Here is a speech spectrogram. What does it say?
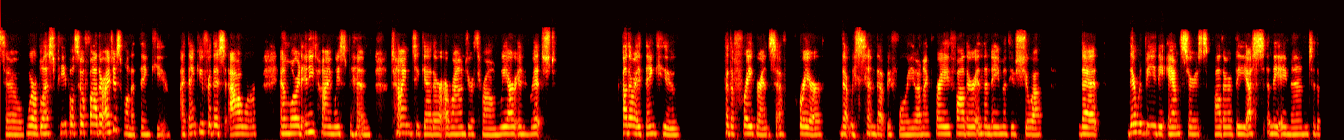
So we're a blessed people. So, Father, I just want to thank you. I thank you for this hour. And Lord, anytime we spend time together around your throne, we are enriched. Father, I thank you for the fragrance of prayer that we send up before you. And I pray, Father, in the name of Yeshua, that there would be the answers, Father, the yes and the amen to the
